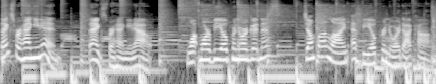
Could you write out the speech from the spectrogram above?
Thanks for hanging in. Thanks for hanging out. Want more VOpreneur goodness? Jump online at VOpreneur.com.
